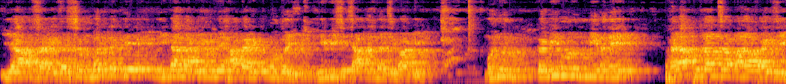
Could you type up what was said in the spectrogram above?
या शाळेचा शंभर टक्के निकाल लागल्यामुळे हा कार्यक्रम होतोय ही विशेष आनंदाची बाब आहे. म्हणून कवी म्हणून मी म्हणे फळा फुलांचा माळा पाहिजे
